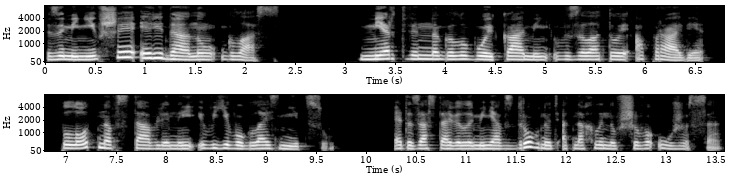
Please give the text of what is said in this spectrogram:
заменившее Эридану глаз. Мертвенно-голубой камень в золотой оправе, плотно вставленный в его глазницу. Это заставило меня вздрогнуть от нахлынувшего ужаса,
